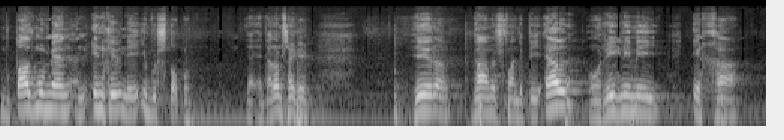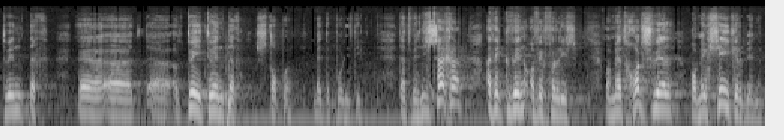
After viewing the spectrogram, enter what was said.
een bepaald moment een ingeving, nee, je moet stoppen. Ja, en daarom zeg ik, heren, dames van de PL, hou rekening mee, ik ga 20 uh, uh, 22 stoppen met de politiek. Dat wil niet zeggen als ik win of ik verlies. Maar met Gods wil kom ik zeker binnen.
